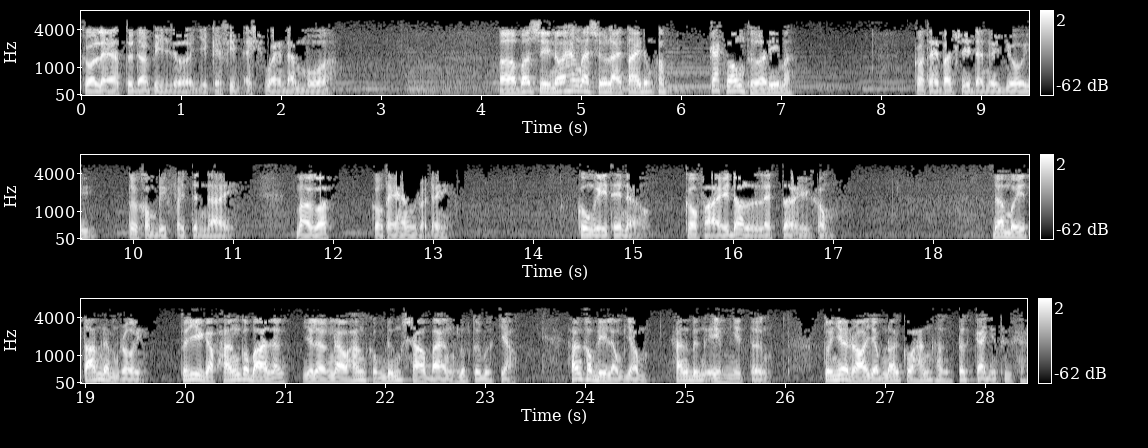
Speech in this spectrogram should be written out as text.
Có lẽ tôi đã bị lừa vì cái phim X-Quang đã mua. Ờ, bác sĩ nói hắn đã sửa lại tay đúng không? Cắt ngón thừa đi mà. Có thể bác sĩ đã nói dối. Tôi không biết phải tin ai. Margot, cô thấy hắn rồi đấy. Cô nghĩ thế nào? Có phải đó là Lester hay không? Đã 18 năm rồi, tôi chỉ gặp hắn có 3 lần, và lần nào hắn cũng đứng sau bàn lúc tôi bước vào. Hắn không đi lòng vòng, hắn đứng im như tượng. Tôi nhớ rõ giọng nói của hắn hơn tất cả những thứ khác.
